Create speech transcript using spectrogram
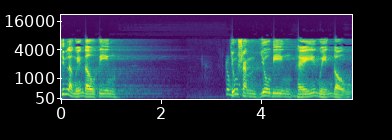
chính là nguyện đầu tiên. Chúng sanh vô biên thể nguyện độ.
